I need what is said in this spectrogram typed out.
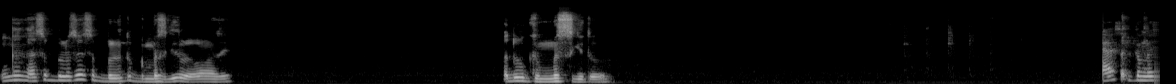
enggak enggak sebel. Saya sebel tuh gemes gitu loh apa sih? Aduh gemes gitu. Ya, gemes.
